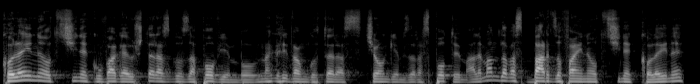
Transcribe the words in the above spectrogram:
kolejny odcinek, uwaga, już teraz go zapowiem, bo nagrywam go teraz ciągiem zaraz po tym, ale mam dla Was bardzo fajny odcinek kolejny,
